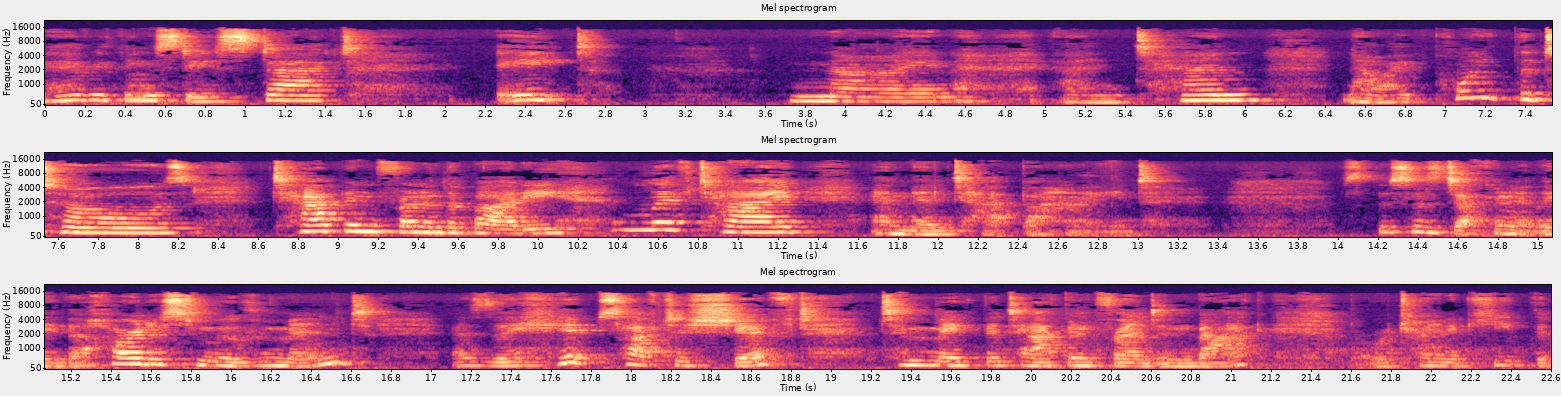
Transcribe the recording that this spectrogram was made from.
Everything stays stacked. Eight, nine, and 10. Now I point the toes, tap in front of the body, lift high, and then tap behind. So this is definitely the hardest movement as the hips have to shift to make the tap in front and back, but we're trying to keep the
